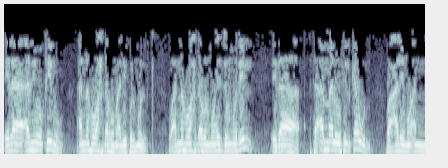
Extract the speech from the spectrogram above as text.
إلى أن يوقنوا أنه وحده مالك الملك وأنه وحده المعز المذل إذا تأملوا في الكون وعلموا أن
